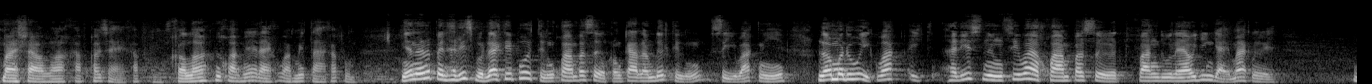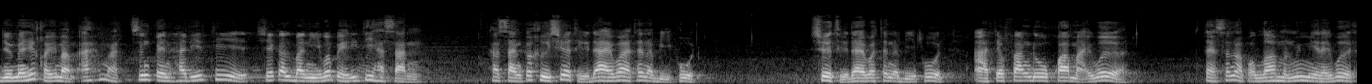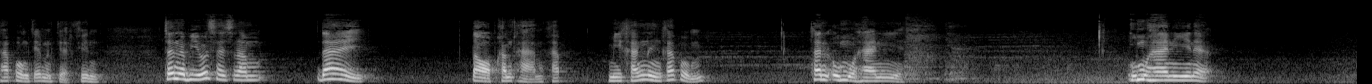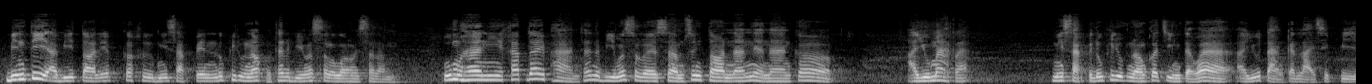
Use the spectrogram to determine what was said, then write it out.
มาชาอัลอครับเข้าใจครับผมขอร้อคือความไม่ได้ความเมตตาครับผมเนี่ยนั้นเป็นฮะดิษบทแรกที่พูดถึงความประเสริฐของการลำลึกถึงสี่วรรคนี้ เรามาดูอีกวรรคอีกฮะดิษหนึ่งที่ว่าความประเสริฐฟังดูแล้วยิ่งใหญ่มากเลย อยู่ในที่ขอยหม่ามอัลมัดซึ่งเป็นฮะดิษที่เชคอัลบานีว่าเป็นฮะดิษที่ฮัสซันฮัสซันก็คือเชื่อถือได้ว่าท่านนบีพูด เชื่อถือได้ว่าท่านนบีพูด อาจจะฟังดูความหมายเวอร์แต่สำหรับอัลลอฮ์มันไม่มีอะไรเวอร์ถ้าพระองค์ให้มันเกิดขึ้นท่านนบีมุสลิมได้ตอบคำถามครับ มีครั้งหนึ่งครับผม ท่านอุมุฮานี อุมุฮานีเนี่ยبنت أبي طالبก็คือมีศักดิ์เป็นลูกพี่ลูกน้องของท่านนบีมุสลิมอุมฮานีครับได้ผ่านท่านนบีมุสลิมซึ่งตอนนั้นเนี่ยนางก็อายุมากแล้ว มีศักดิ์เป็นลูกพี่ลูกน้องก็จริง แต่ว่าอายุต่างกันหลายสิบปี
